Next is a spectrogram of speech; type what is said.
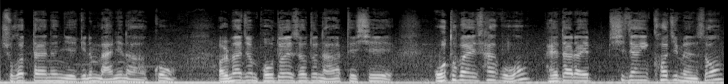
죽었다는 얘기는 많이 나왔고, 얼마 전 보도에서도 나왔듯이 오토바이 사고, 배달앱 시장이 커지면서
